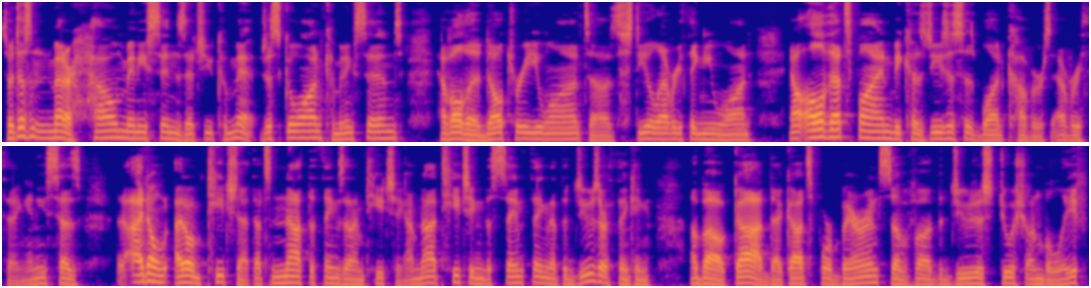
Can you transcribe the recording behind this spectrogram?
So it doesn't matter how many sins that you commit. Just go on committing sins, have all the adultery you want, uh, steal everything you want. Now all of that's fine because Jesus' blood covers everything. And he says, I don't I don't teach that. That's not the things that I'm teaching. I'm not teaching the same thing that the Jews are thinking about God, that God's forbearance of uh, the Jewish Jewish unbelief,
